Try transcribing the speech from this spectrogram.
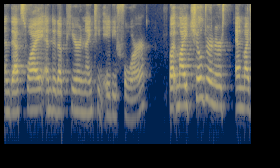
and that's why I ended up here in 1984. But my children are, and my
